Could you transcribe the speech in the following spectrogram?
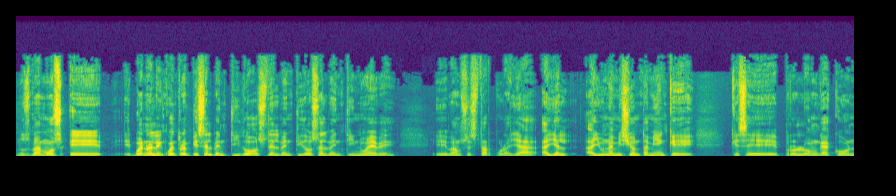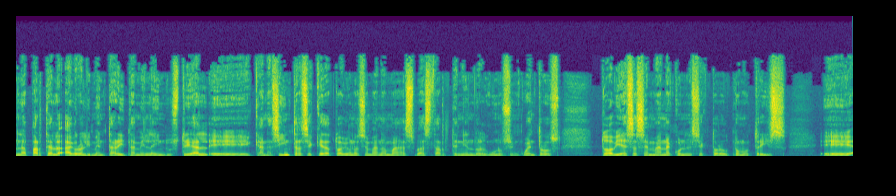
Nos vamos, eh, eh, bueno, el encuentro empieza el 22, del 22 al 29, eh, vamos a estar por allá. Hay, hay una misión también que, que se prolonga con la parte agroalimentaria y también la industrial. Eh, Canacintra se queda todavía una semana más, va a estar teniendo algunos encuentros todavía esa semana con el sector automotriz. Eh,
